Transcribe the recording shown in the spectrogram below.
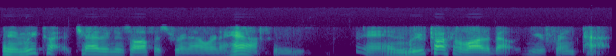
and we t- chatted in his office for an hour and a half, and and we were talking a lot about your friend Pat,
